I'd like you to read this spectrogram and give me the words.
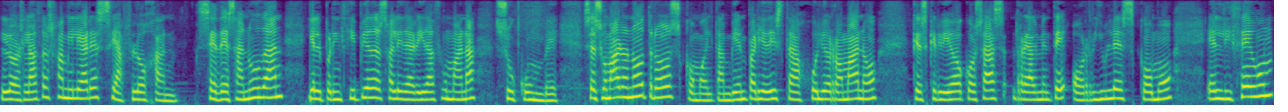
los lazos familiares se aflojan, se desanudan y el principio de solidaridad humana sucumbe. Se sumaron otros, como el también periodista Julio Romano, que escribió cosas realmente horribles como el Liceum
